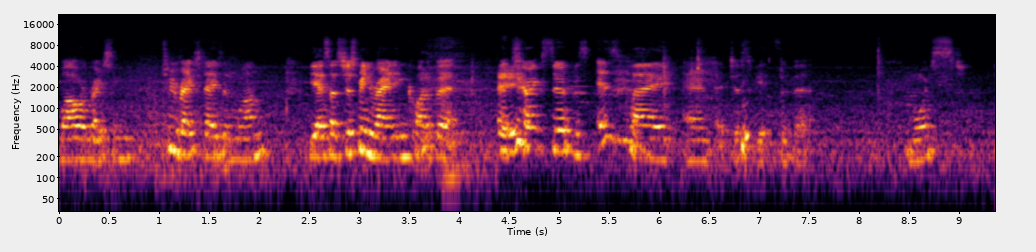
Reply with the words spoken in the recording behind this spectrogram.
while we're racing two race days in one. Yeah, so it's just been raining quite a bit. The track surface is clay and it just gets a bit moist.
